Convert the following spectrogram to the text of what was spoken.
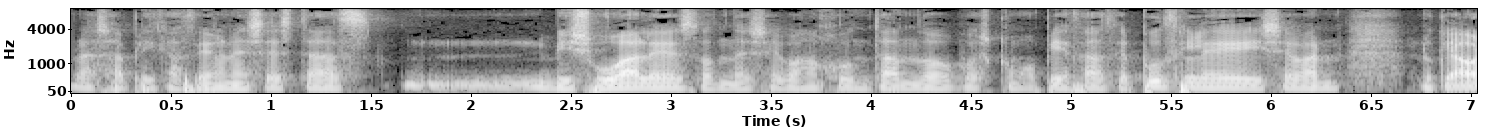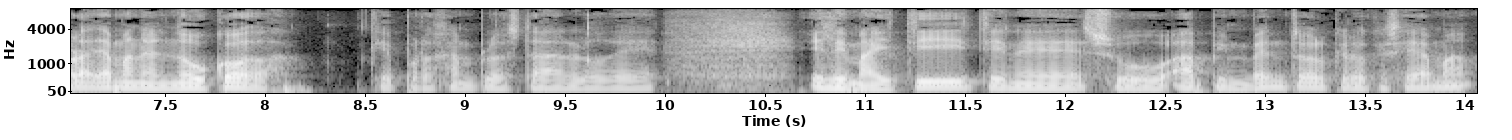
las aplicaciones estas mm, visuales donde se van juntando pues como piezas de puzzle y se van lo que ahora llaman el no code que por ejemplo está lo de el MIT tiene su App Inventor creo que se llama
